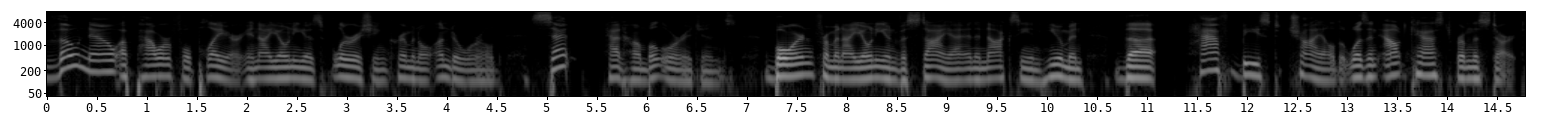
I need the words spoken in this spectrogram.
Though now a powerful player in Ionia's flourishing criminal underworld, Sett had humble origins. Born from an Ionian Vastaya and a Noxian human, the half beast child was an outcast from the start.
